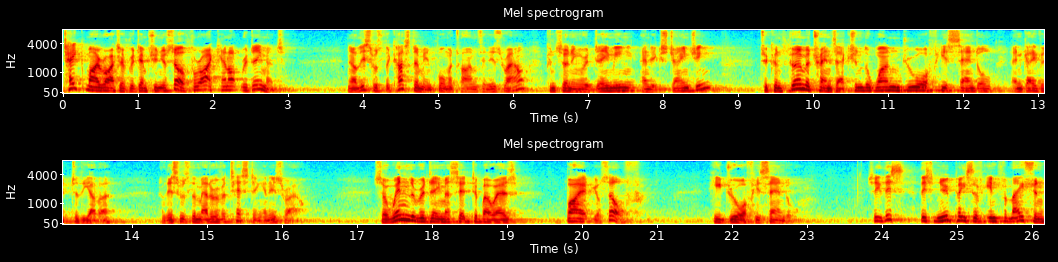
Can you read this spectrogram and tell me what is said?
Take my right of redemption yourself, for I cannot redeem it. Now, this was the custom in former times in Israel concerning redeeming and exchanging. To confirm a transaction, the one drew off his sandal and gave it to the other. And this was the matter of attesting in Israel. So when the Redeemer said to Boaz, Buy it yourself, he drew off his sandal. See, this this new piece of information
